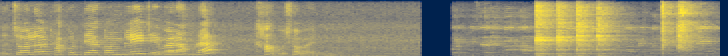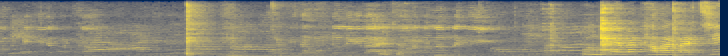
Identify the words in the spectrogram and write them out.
তো চলো ঠাকুর দেয়া কমপ্লিট এবার আমরা খাব সবাই মিলে। বন্ধুরা, এবার খাবার পাচ্ছি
